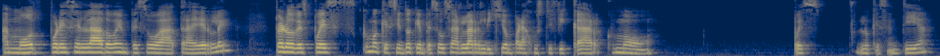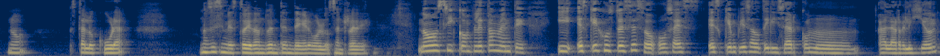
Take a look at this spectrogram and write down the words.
a Mod por ese lado empezó a traerle pero después como que siento que empezó a usar la religión para justificar como, pues, lo que sentía, ¿no? Esta locura. No sé si me estoy dando a entender o los enredé. No, sí, completamente. Y es que justo es eso, o sea, es, es que empieza a utilizar como a la religión.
